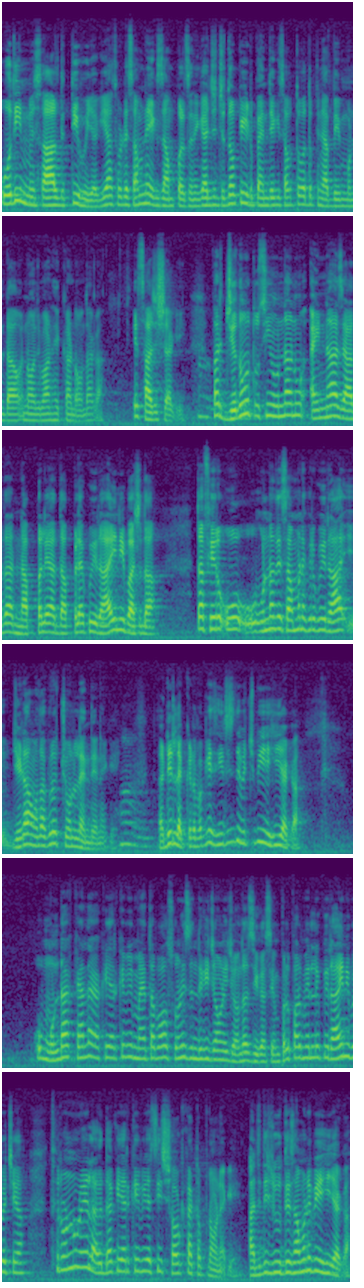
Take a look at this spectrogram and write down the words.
ਉਹਦੀ ਮਿਸਾਲ ਦਿੱਤੀ ਹੋਈ ਹੈਗੀ ਆ। ਤੁਹਾਡੇ ਸਾਹਮਣੇ ਐਗਜ਼ਾਮਪਲਸ ਨੇਗੇ। ਅੱਜ ਜਦੋਂ ਭੀੜ ਪੈਂਦੀ ਹੈਗੀ ਸਭ ਤੋਂ ਵੱਧ ਪੰਜਾਬੀ ਮੁੰਡਾ ਨੌਜਵਾਨ ਹਿੱਕਾਂ ਡਾਉਂਦਾਗਾ ਇਹ ਸਾਜ਼ਿਸ਼ ਹੈਗੀ ਪਰ ਜਦੋਂ ਤੁਸੀਂ ਉਹਨਾਂ ਨੂੰ ਇੰਨਾ ਜ਼ਿਆਦਾ ਨੱਪ ਲਿਆ ਦੱਪ ਲਿਆ ਕੋਈ ਰਾਹ ਹੀ ਨਹੀਂ ਬਚਦਾ, ਤਾਂ ਫਿਰ ਉਹ ਉਹਨਾਂ ਦੇ ਸਾਹਮਣੇ ਫਿਰ ਕੋਈ ਰਾਹ ਜਿਹੜਾ ਆਉਂਦਾ ਫਿਰ ਉਹ ਚੁਣ ਲੈਂਦੇ ਨੇਗੇ ਸਾਡੀ ਲੱਕੜ ਵਗੇ ਸੀਰੀਜ਼ ਦੇ ਵਿੱਚ ਵੀ ਇਹੀ ਹੈਗਾ। ਉਹ ਮੁੰਡਾ ਕਹਿੰਦਾ ਹੈਗਾ ਕਿ ਯਾਰ ਕਿ ਵੀ ਮੈਂ ਤਾਂ ਬਹੁਤ ਸੋਹਣੀ ਜ਼ਿੰਦਗੀ ਜਿਉਣੀ ਚਾਹੁੰਦਾ ਸੀਗਾ ਸਿੰਪਲ ਪਰ ਮੇਰੇ ਲਈ ਕੋਈ ਰਾਹ ਹੀ ਨਹੀਂ ਬਚਿਆ। ਫਿਰ ਉਹਨੂੰ ਇਹ ਲੱਗਦਾ ਕਿ ਯਾਰ ਕਿ ਵੀ ਅਸੀਂ ਸ਼ਾਰਟਕਟ ਅਪਣਾਉਣੇਗੇ ਅੱਜ ਦੀ ਯੂਥ ਦੇ ਸਾਹਮਣੇ ਵੀ ਇਹੀ ਹੈਗਾ।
